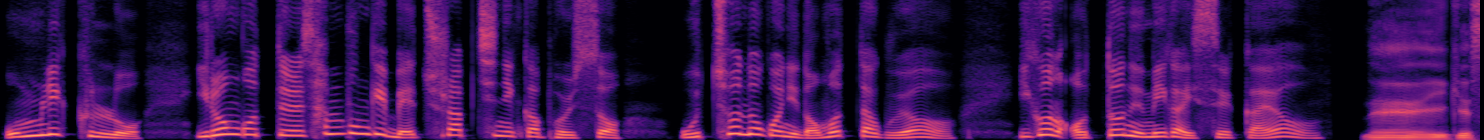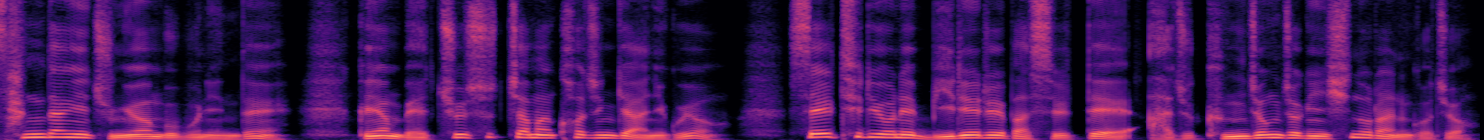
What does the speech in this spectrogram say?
옴리클로 이런 것들 3분기 매출 합치니까 벌써 5천억 원이 넘었다고요. 이건 어떤 의미가 있을까요? 네, 이게 상당히 중요한 부분인데 그냥 매출 숫자만 커진 게 아니고요. 셀트리온의 미래를 봤을 때 아주 긍정적인 신호라는 거죠.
